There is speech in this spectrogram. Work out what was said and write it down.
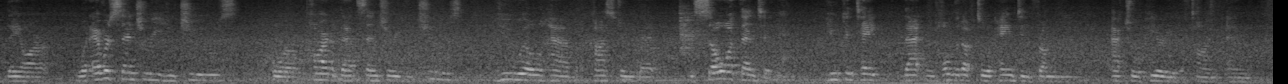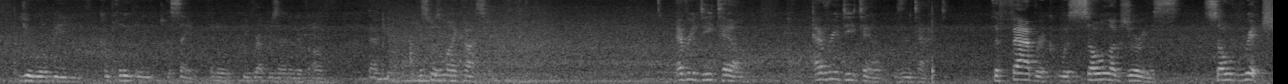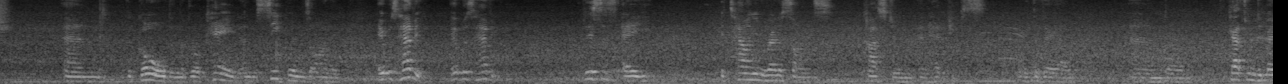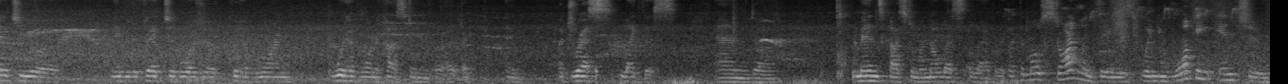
They are whatever century you choose, or part of that century you choose, you will have a costume that is so authentic. You can take that and hold it up to a painting from the actual period of time, and you will be completely the same. It'll be representative of that. period. This was my costume. Every detail, every detail is intact. The fabric was so luxurious, so rich, and the gold and the brocade and the sequins on it. It was heavy. It was heavy. This is a Italian Renaissance costume and headpiece with the veil. And um, Catherine de Medici or maybe the Lucrezia Borgia could have worn, would have worn a costume a, a dress like this. And uh, the men's costume are no less elaborate. But the most startling thing is when you're walking into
